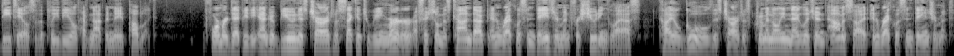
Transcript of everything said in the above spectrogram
Details of the plea deal have not been made public. Former Deputy Andrew Buen is charged with second degree murder, official misconduct, and reckless endangerment for shooting Glass. Kyle Gould is charged with criminally negligent homicide and reckless endangerment.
